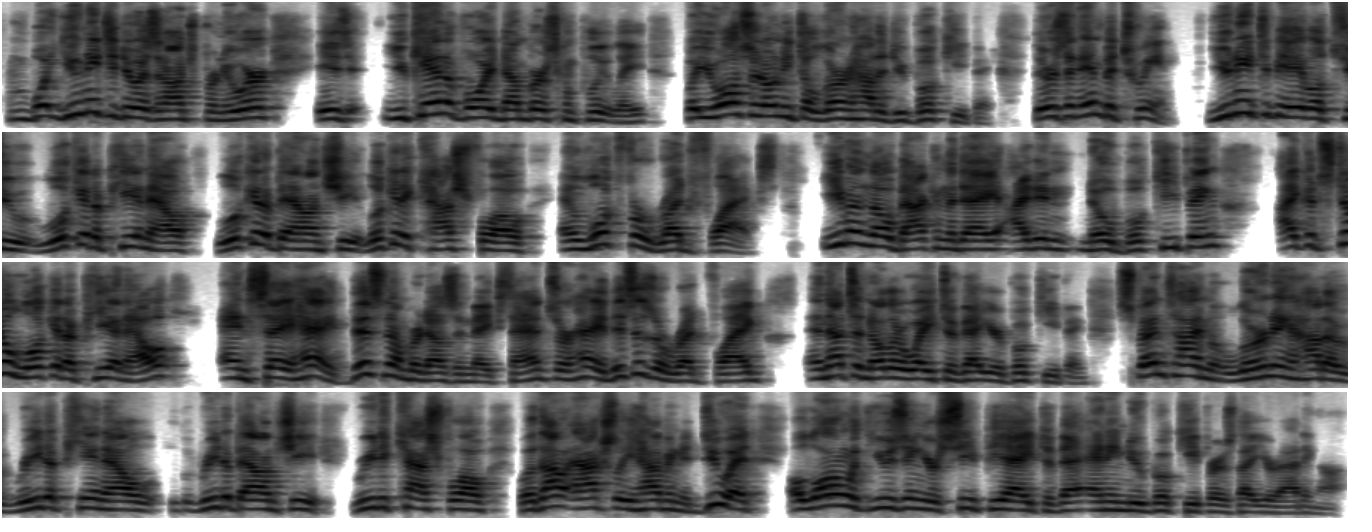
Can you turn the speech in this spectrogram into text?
what you need to do as an entrepreneur is you can't avoid numbers completely, but you also don't need to learn how to do bookkeeping. There's an in between. You need to be able to look at a P&L, look at a balance sheet, look at a cash flow and look for red flags. Even though back in the day I didn't know bookkeeping, I could still look at a P&L and say, "Hey, this number doesn't make sense," or "Hey, this is a red flag." And that's another way to vet your bookkeeping. Spend time learning how to read a P&L, read a balance sheet, read a cash flow without actually having to do it, along with using your CPA to vet any new bookkeepers that you're adding on.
